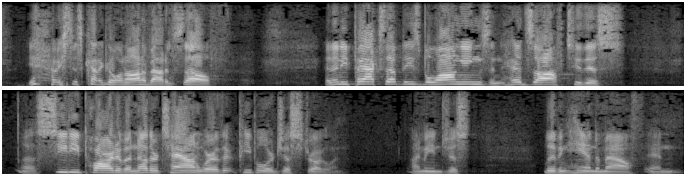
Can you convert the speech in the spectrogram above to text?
you know, he's just kind of going on about himself. And then he packs up these belongings and heads off to this a seedy part of another town where the, people are just struggling. I mean, just living hand to mouth. And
